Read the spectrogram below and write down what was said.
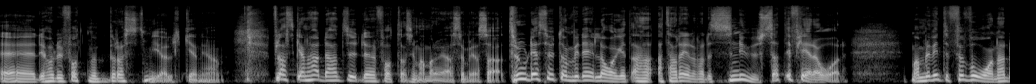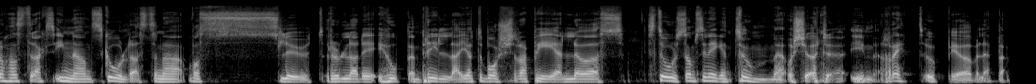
Eh, det har du fått med bröstmjölken. Ja. Flaskan hade han tydligen fått av sin mamma, Röja, som jag sa. Tror dessutom vid det laget att han- att han redan hade snusat i flera år. Man blev inte förvånad då han strax innan skolrasterna var slut rullade ihop en prilla, Göteborgs rapé lös, stor som sin egen tumme och körde in rätt upp i överläppen.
